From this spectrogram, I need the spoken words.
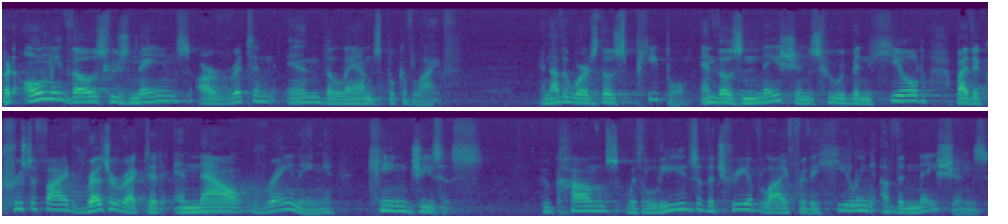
but only those whose names are written in the Lamb's book of life. In other words, those people and those nations who have been healed by the crucified, resurrected, and now reigning King Jesus, who comes with leaves of the tree of life for the healing of the nations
